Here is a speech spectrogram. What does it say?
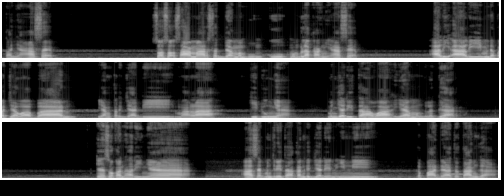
tanya Asep. Sosok samar sedang membungkuk membelakangi Asep. Alih-alih mendapat jawaban yang terjadi, malah kidungnya menjadi tawa yang menggelegar. Keesokan harinya, Asep menceritakan kejadian ini kepada tetangga,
